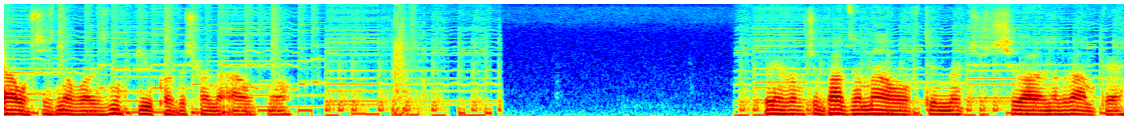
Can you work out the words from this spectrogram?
Udało się znowu, ale znów piłka wyszła na aut, no. Powiem wam, że bardzo mało w tym meczu strzelałem na bramkę.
